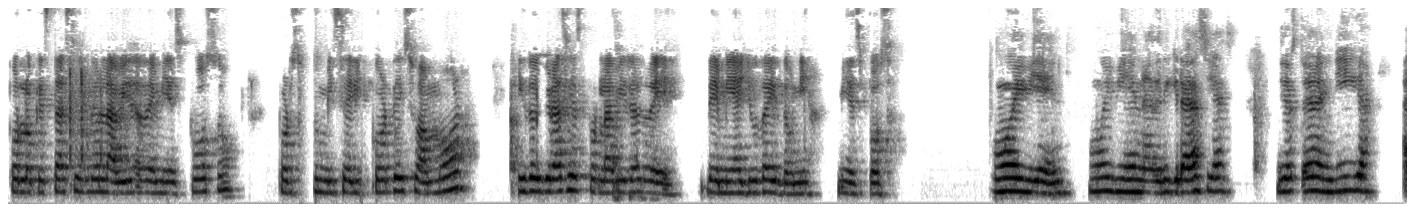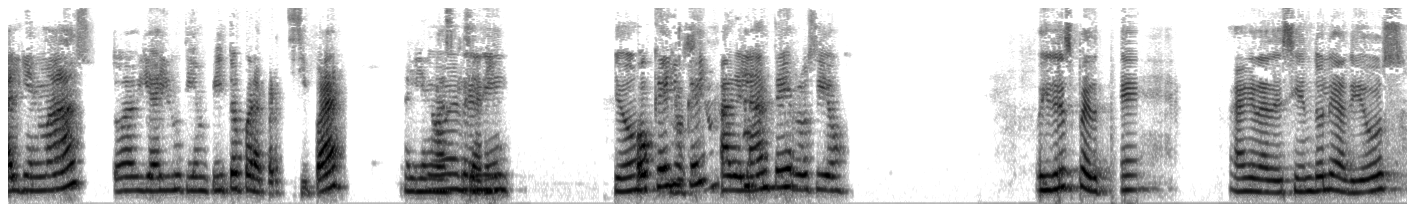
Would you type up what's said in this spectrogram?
por lo que está haciendo en la vida de mi esposo, por su misericordia y su amor, y doy gracias por la vida de, de mi ayuda idónea, mi esposo. Muy bien, muy bien, Adri, gracias. Dios te bendiga. ¿Alguien más? Todavía hay un tiempito para participar. ¿Alguien Yo, más que se? Yo, Ok, ok, adelante, Rocío. Hoy desperté agradeciéndole a Dios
